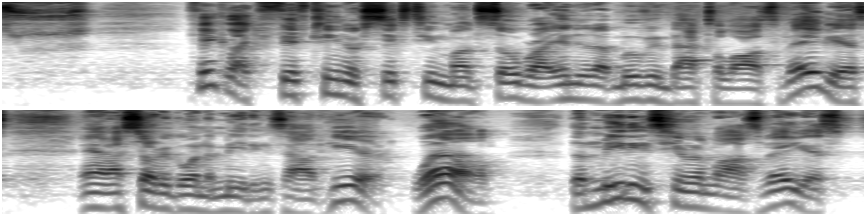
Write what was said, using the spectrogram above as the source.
I think like 15 or 16 months sober, I ended up moving back to Las Vegas and I started going to meetings out here. Well, the meetings here in Las Vegas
